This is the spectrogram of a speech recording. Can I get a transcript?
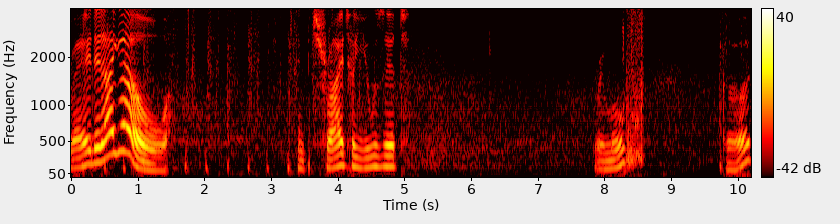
way did I go? And try to use it. Remove. Good,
